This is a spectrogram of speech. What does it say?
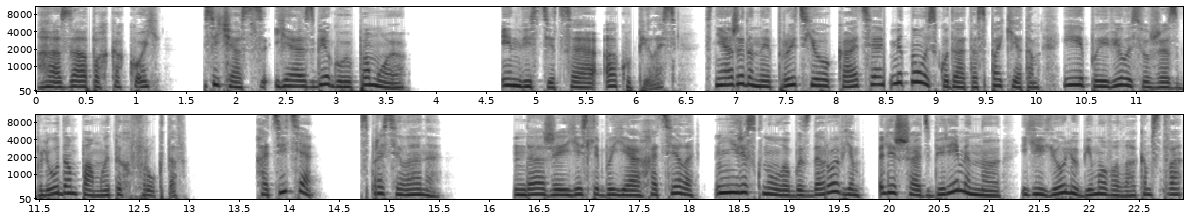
А запах какой! Сейчас я сбегаю, помою». Инвестиция окупилась. С неожиданной прытью Катя метнулась куда-то с пакетом и появилась уже с блюдом помытых фруктов. «Хотите?» — спросила она. Даже если бы я хотела, не рискнула бы здоровьем лишать беременную ее любимого лакомства,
